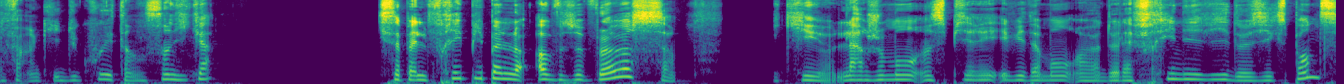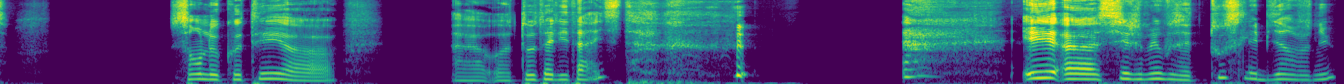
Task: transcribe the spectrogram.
enfin qui du coup est un syndicat, qui s'appelle Free People of the Verse, et qui est largement inspiré évidemment de la Free Navy de The Expanse, sans le côté totalitariste. et si jamais vous êtes tous les bienvenus,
